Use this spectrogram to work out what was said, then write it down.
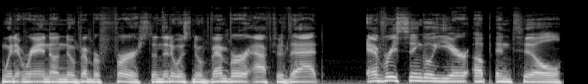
when it ran on November 1st. And then it was November after that every single year up until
